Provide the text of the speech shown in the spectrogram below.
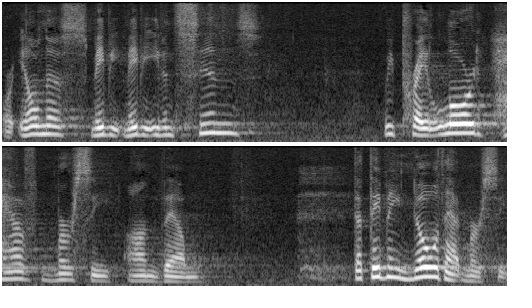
or illness, maybe, maybe even sins. We pray, Lord, have mercy on them, that they may know that mercy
